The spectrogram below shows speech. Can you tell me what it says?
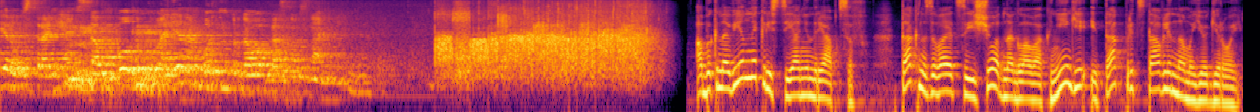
первых в стране, стала полным кавалером Ордена Трудового Красного Знамени. Обыкновенный крестьянин Рябцев. Так называется еще одна глава книги, и так представлен нам ее герой.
